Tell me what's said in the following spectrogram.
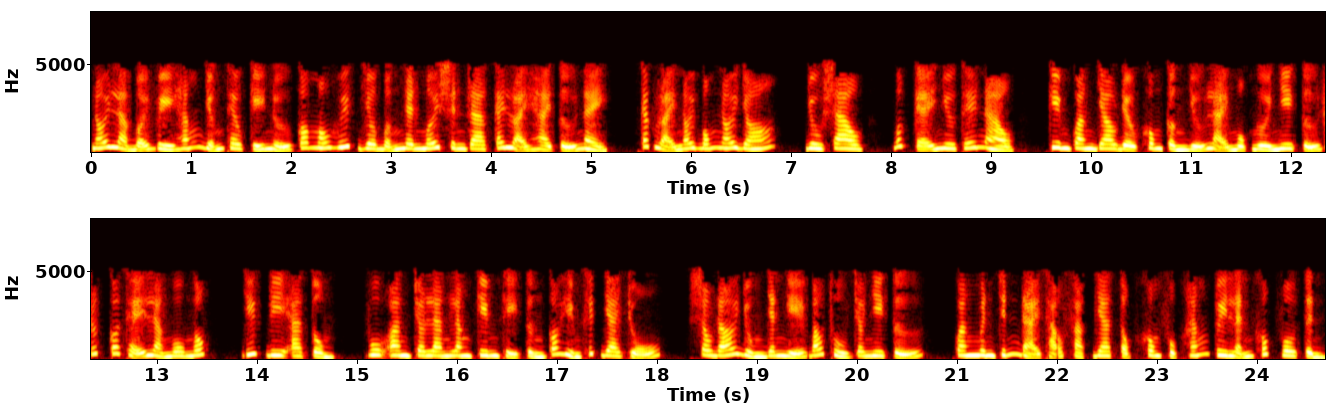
nói là bởi vì hắn dẫn theo kỹ nữ có máu huyết dơ bẩn nên mới sinh ra cái loại hài tử này các loại nói bóng nói gió, dù sao, bất kể như thế nào, Kim Quang Giao đều không cần giữ lại một người nhi tử rất có thể là ngô ngốc, giết đi A Tùng, vu oan cho Lan Lăng Kim Thị từng có hiềm khích gia chủ, sau đó dùng danh nghĩa báo thù cho nhi tử, Quang Minh chính đại thảo phạt gia tộc không phục hắn tuy lãnh khốc vô tình,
